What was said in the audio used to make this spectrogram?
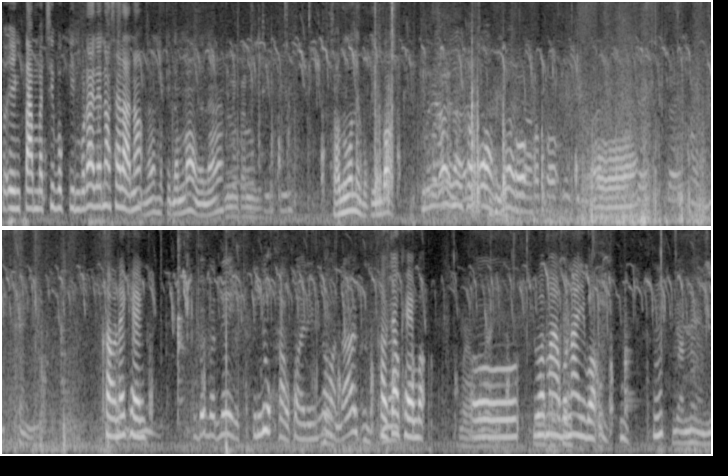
ตัวเองตำบัดสิบ่กินบ่ได้แล้วเนาะสลัดเนาะเนาะมากินน้ำน่องเลยนะกินกันสาวนวลเนี่ยบ่กินบ่กินบ่ได้หลายเขาออกด้วยเพาะเพาะเพาะไม่กินอ๋อใจใจข้าวในแข็งเบิดเบิดนี่กินลูกข้าวคอยนี่นอนได้ข้าวเจ้าแข็งบ่โอ้หรือว่ามาบ่ในบ่ยันแม่นี่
